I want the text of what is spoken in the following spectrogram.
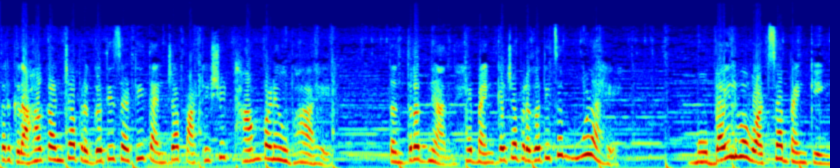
तर ग्राहकांच्या प्रगतीसाठी त्यांच्या पाठीशी ठामपणे उभा आहे. तंत्रज्ञान हे बँकेच्या प्रगतीचे मूळ आहे. मोबाईल व WhatsApp banking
